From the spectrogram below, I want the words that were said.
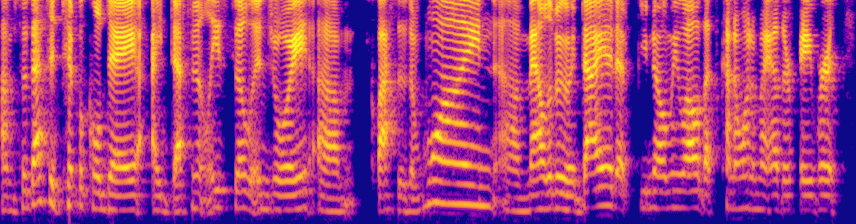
Um, so that's a typical day. I definitely still enjoy um, glasses of wine, uh, Malibu and diet. If you know me well, that's kind of one of my other favorites.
